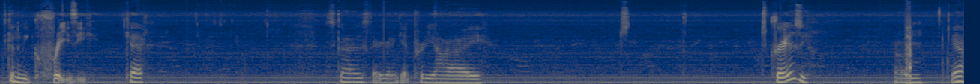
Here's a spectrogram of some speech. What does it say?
It's gonna be crazy. Okay. These guys, they're gonna get pretty high. It's, crazy. Um, yeah.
